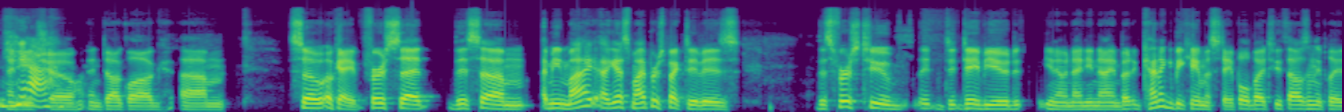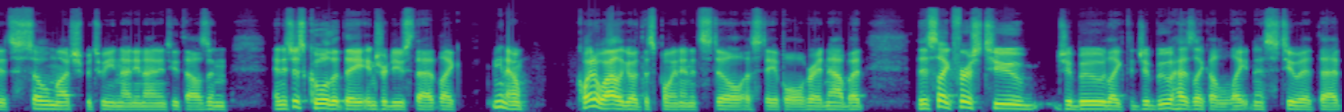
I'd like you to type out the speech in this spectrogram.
98 Yeah. show and dog log. Um, so okay, first set. This, um, I mean, my I guess my perspective is this first tube it d- debuted, you know, in '99, but it kind of became a staple by 2000. They played it so much between '99 and 2000, and it's just cool that they introduced that, like, you know, quite a while ago at this point, and it's still a staple right now. But this like first tube Jibboo, like the Jibboo has like a lightness to it that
